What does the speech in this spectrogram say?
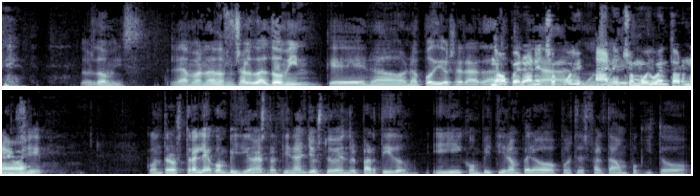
Los Domis. Le mandamos un saludo al Domin, que no, ha podido ser, la verdad. No, pero han hecho muy, han hecho muy buen torneo, ¿eh? Sí. Contra Australia compitieron hasta el final. Yo estuve viendo el partido y compitieron, pero pues les faltaba un poquito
